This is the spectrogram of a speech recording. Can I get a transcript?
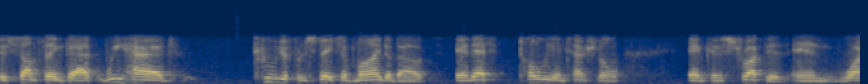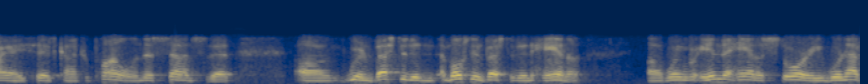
is something that we had two different states of mind about, and that's totally intentional and constructed. And why I say it's contrapuntal in this sense that uh, we're invested in, most invested in Hanna uh, when we're in the Hanna story, we're not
